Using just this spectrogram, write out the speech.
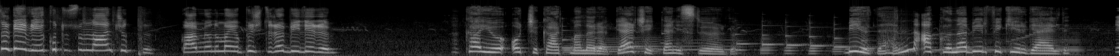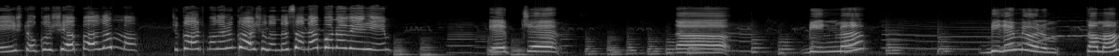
Mısır gevreği kutusundan çıktı. Kamyonuma yapıştırabilirim. Kayu o çıkartmaları gerçekten istiyordu. Birden aklına bir fikir geldi. Değiş tokuş yapalım mı? Çıkartmaların karşılığında sana bunu vereyim. Kepçe... Aa, bilmem. Bilemiyorum. Tamam.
